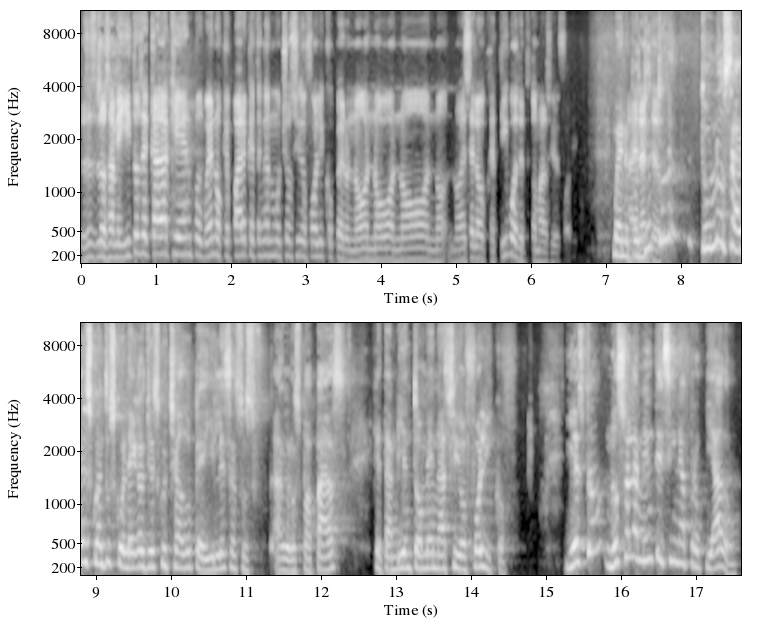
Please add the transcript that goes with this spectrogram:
Entonces, los amiguitos de cada quien, pues bueno, qué padre que tengan mucho ácido fólico, pero no, no, no, no, no es el objetivo de tomar ácido fólico. Bueno, pues yo- tú, no- tú no sabes cuántos colegas yo he escuchado pedirles a, sus, a los papás que también tomen ácido fólico. Y esto no solamente es inapropiado.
